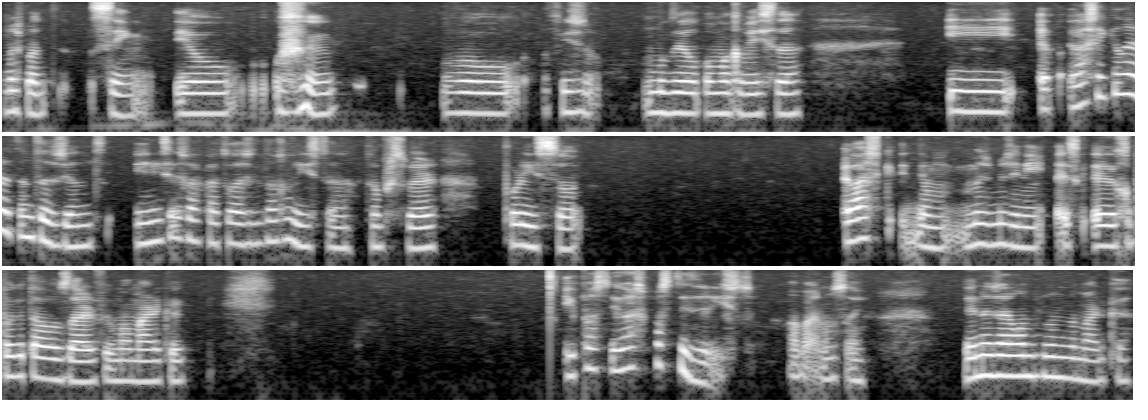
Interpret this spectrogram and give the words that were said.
Mas pronto, sim, eu vou. fiz modelo para uma revista e eu acho que aquilo era tanta gente e nem sei se vai ficar toda a gente na revista, estão a perceber? Por isso, eu acho que. Não, mas imaginem, a roupa que eu estava a usar foi uma marca. Eu, posso, eu acho que posso dizer isto. Ah, pá, não sei. Eu não já lembro o nome da marca.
